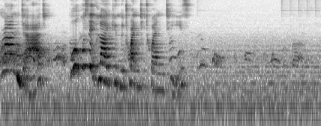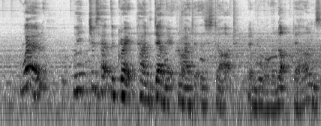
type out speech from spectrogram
Grandad, what was it like in the 2020s? Well, we just had the great pandemic right at the start and all the lockdowns,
